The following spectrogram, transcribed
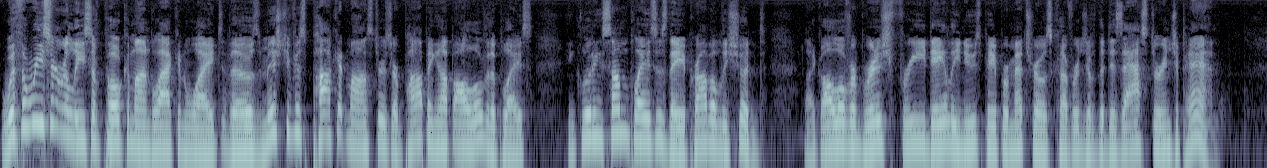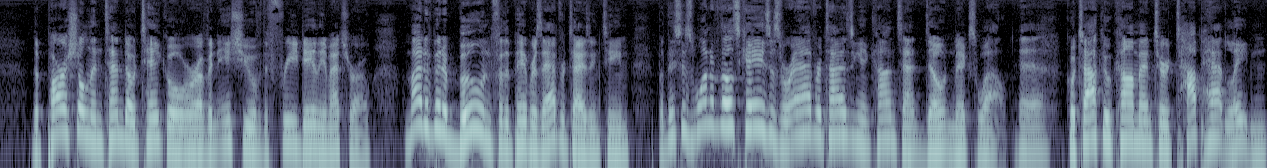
With the recent release of Pokemon Black and White, those mischievous pocket monsters are popping up all over the place, including some places they probably shouldn't, like all over British free daily newspaper Metro's coverage of the disaster in Japan. The partial Nintendo takeover of an issue of the free Daily Metro might have been a boon for the paper's advertising team, but this is one of those cases where advertising and content don't mix well. Kotaku commenter Top Hat Layton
